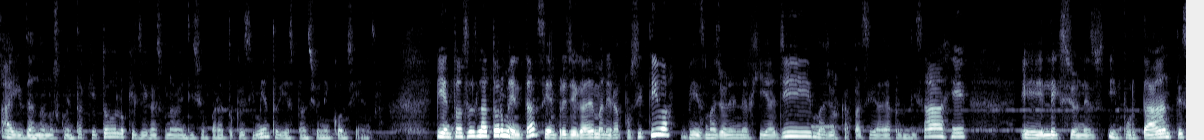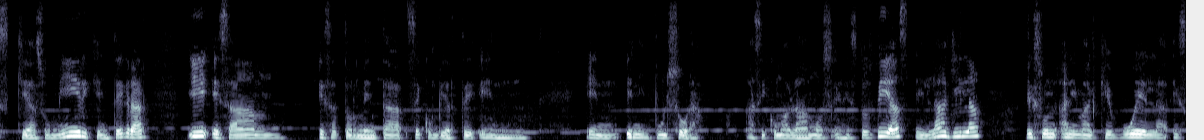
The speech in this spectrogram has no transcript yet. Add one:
a ir dándonos cuenta que todo lo que llega es una bendición para tu crecimiento y expansión en conciencia. Y entonces la tormenta siempre llega de manera positiva, ves mayor energía allí, mayor capacidad de aprendizaje, eh, lecciones importantes que asumir y que integrar y esa, mm, esa tormenta se convierte en, en, impulsora. Así como hablábamos en estos días, el águila es un animal que vuela, es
